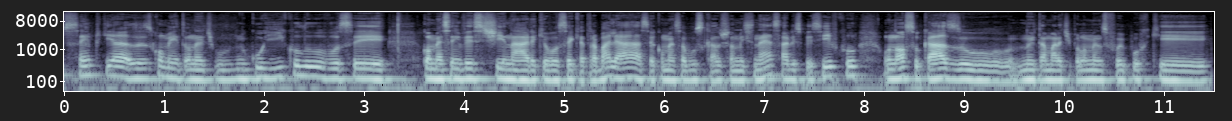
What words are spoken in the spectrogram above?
sempre que às vezes comentam, né? Tipo, no currículo você começa a investir na área que você quer trabalhar, você começa a buscar justamente nessa área específica. O nosso caso, no Itamaraty, pelo menos, foi porque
